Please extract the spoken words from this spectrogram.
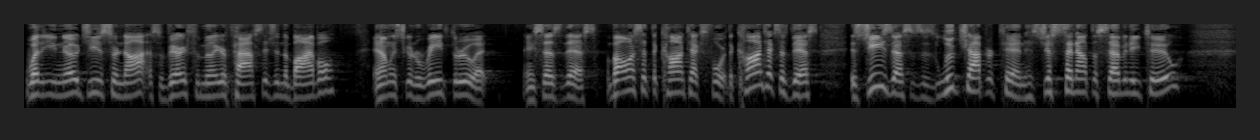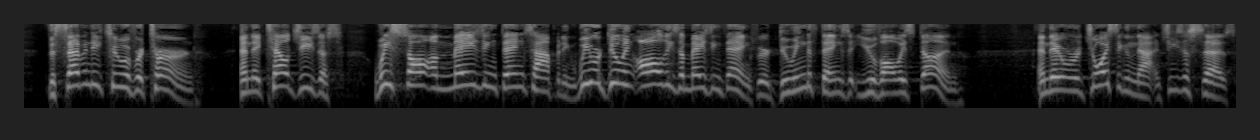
whether you know Jesus or not. It's a very familiar passage in the Bible, and I'm just going to read through it. And he says this, but I want to set the context for it. The context of this is Jesus, this is Luke chapter 10, has just sent out the 72. The 72 have returned, and they tell Jesus, We saw amazing things happening. We were doing all these amazing things. We were doing the things that you've always done. And they were rejoicing in that. And Jesus says,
